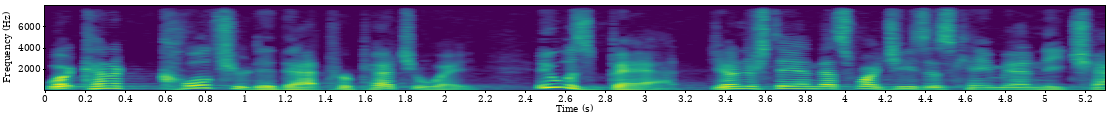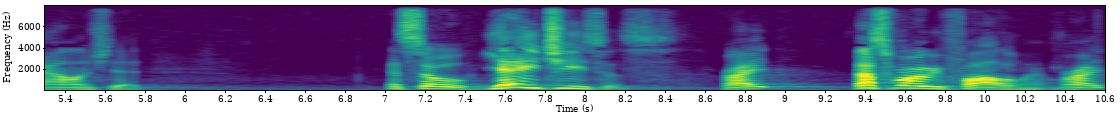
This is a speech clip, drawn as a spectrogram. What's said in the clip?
What kind of culture did that perpetuate? It was bad. Do you understand? That's why Jesus came in and he challenged it. And so, yay, Jesus, right? That's why we follow him, right?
